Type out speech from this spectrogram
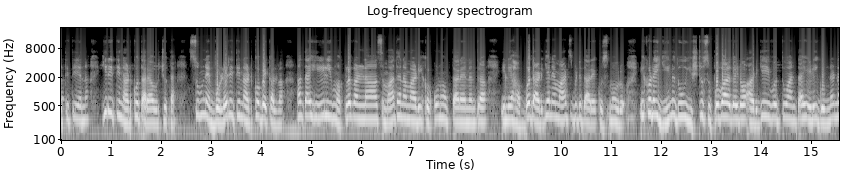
ಅತಿಥಿಯನ್ನು ಈ ರೀತಿ ನಡ್ಕೋತಾರ ಅವ್ರ ಜೊತೆ. ಸುಮ್ಮನೆ ಒಳ್ಳೆ ರೀತಿ ನಡ್ಕೋಬೇಕಲ್ವಾ? ಅಂತ ಹೇಳಿ ಮಕ್ಳುಗಳನ್ನ ಸಮಾಧಾನ ಮಾಡಿ ಕರ್ಕೊಂಡು ಹೋಗ್ತಾರೆ. ನಂತರ ಇಲ್ಲಿ ಹಬ್ಬದ ಅಡುಗೆನೇ ಮಾಡಿಸ್ಬಿಟ್ಟಿದ್ದಾರೆ ಕುಸುಮ ಅವರು. ಈ ಕಡೆ ಏನದು? ಇಷ್ಟು ಸುಪ್ಪವಾಗಿರೋ ಅಡುಗೆ ಇವತ್ತು ಅಂತ ಹೇಳಿ ಗುಂಡಣ್ಣ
